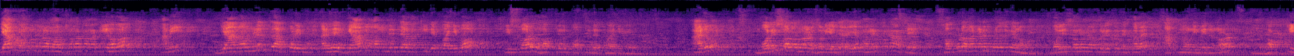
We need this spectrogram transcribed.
জ্ঞান সমুদ্ৰ মন্থনত আমাৰ কি হ'ব? আমি জ্ঞান অমৃত লাভ কৰিম। আৰু সেই জ্ঞান অমৃতে আমাক কি দেখুৱাই দিব? ঈশ্বৰ ভক্তিৰ পথটো দেখুৱাই দিব। আৰু বলিচলনৰ জৰিয়তে ইয়াত অনেক কথা আছে। সববোৰ আমাৰ কাৰণে প্ৰয়োজনীয় নহয়। বলিচলনৰ জৰিয়তে দেখুৱালে আত্মনিবেদনৰ ভক্তি।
